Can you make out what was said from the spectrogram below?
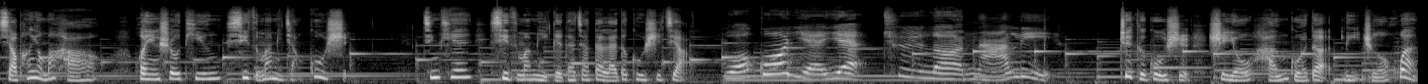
小朋友们好，欢迎收听西子妈咪讲故事。今天西子妈咪给大家带来的故事叫《罗锅爷爷去了哪里》。这个故事是由韩国的李哲焕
